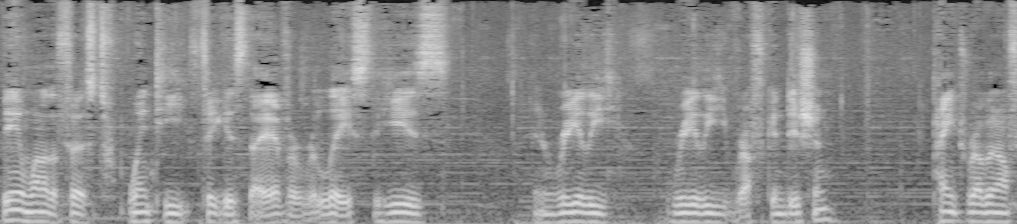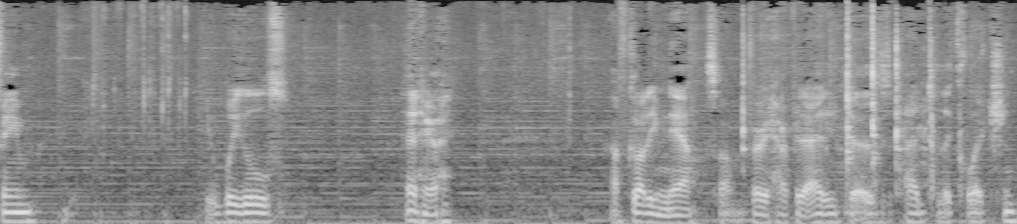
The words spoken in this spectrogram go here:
being one of the first 20 figures they ever released, he is in really, really rough condition. Paint rubbing off him, he wiggles. Anyway, I've got him now, so I'm very happy to add him to, add to the collection.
